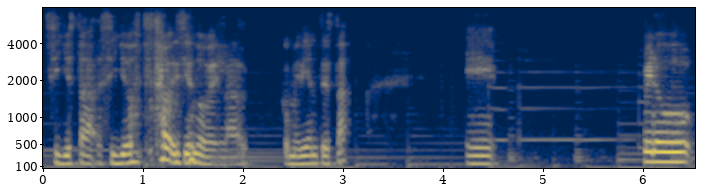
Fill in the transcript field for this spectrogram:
Si yo, está, si yo te estaba diciendo de la comediante esta. Eh, pero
